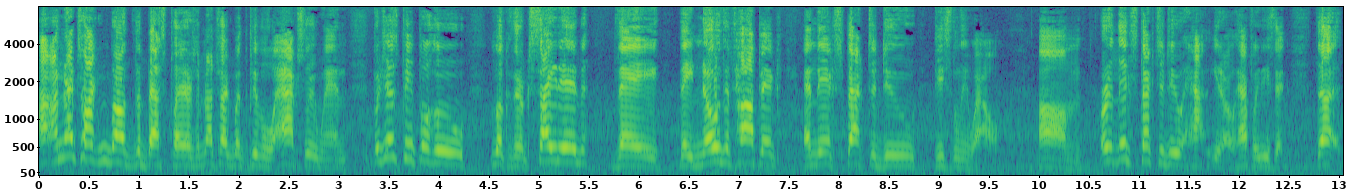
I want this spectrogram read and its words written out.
I'm not talking about the best players. I'm not talking about the people who actually win, but just people who look. They're excited. They they know the topic and they expect to do decently well, um, or they expect to do you know halfway decent. The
